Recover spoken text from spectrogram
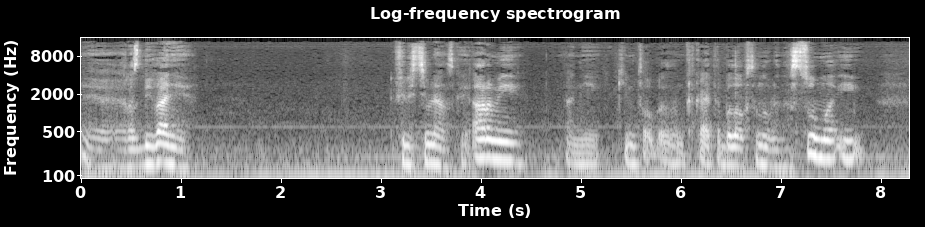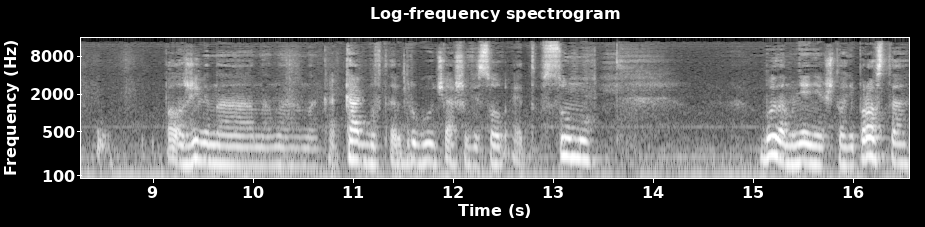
э, разбивания филистимлянской армии. Они каким-то образом, какая-то была установлена сумма и положили на, на, на, на как, как бы в другую чашу весов эту сумму. Было мнение, что они просто,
